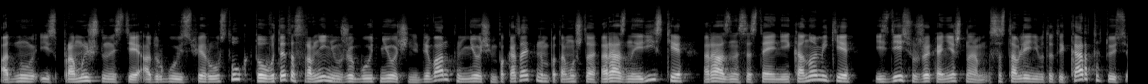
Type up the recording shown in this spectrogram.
одну из промышленности, а другую из сферы услуг, то вот это сравнение уже будет не очень релевантным, не очень показательным, потому что разные риски, разное состояние экономики, и здесь уже, конечно, составление вот этой карты, то есть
